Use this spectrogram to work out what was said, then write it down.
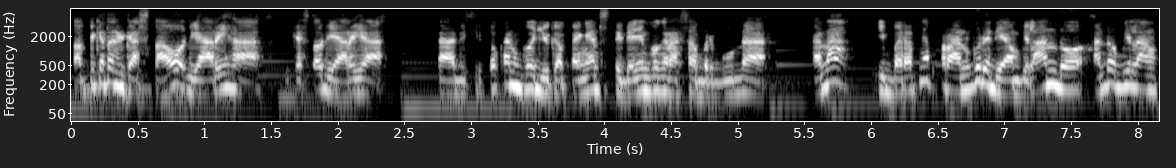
Tapi kita dikasih tahu di hari H dikasih tahu di hari H. Nah di situ kan gue juga pengen setidaknya gue ngerasa berguna. Karena ibaratnya peran gue udah diambil Ando. Ando bilang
